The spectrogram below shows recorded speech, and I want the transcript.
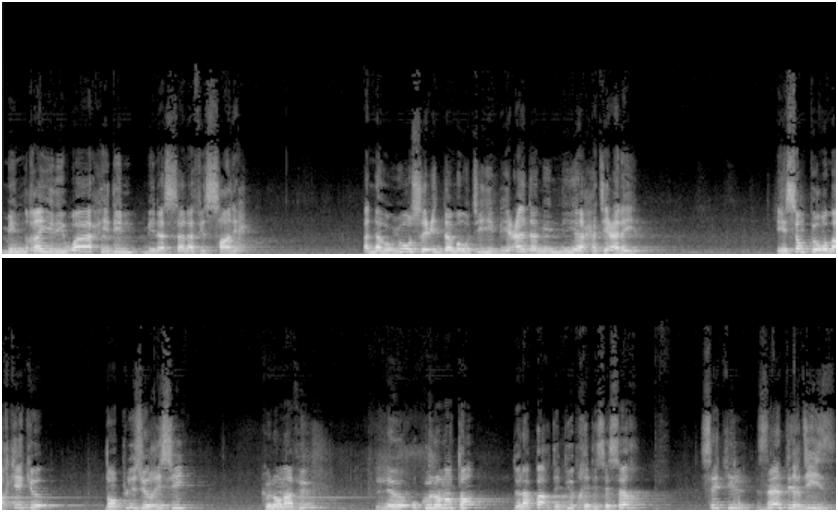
من غير واحد من السلف الصالح أنه يوصي عند موته بعدم النياحة عليه Et ici, on peut remarquer que dans plusieurs récits que l'on a vus ou que l'on entend de la part des pieux prédécesseurs, c'est qu'ils interdisent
